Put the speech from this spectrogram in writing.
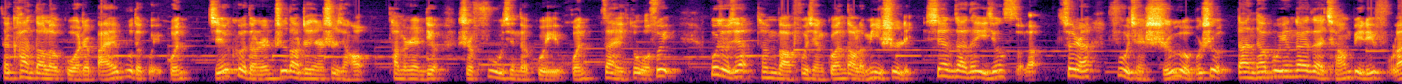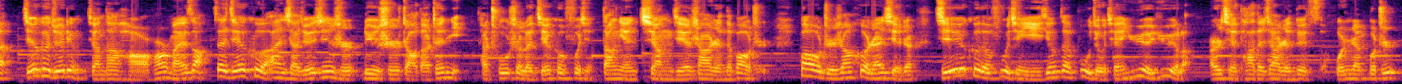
他看到了裹着白布的鬼魂。杰克等人知道这件事情后，他们认定是父亲的鬼魂在作祟。不久前，他们把父亲关到了密室里，现在他已经死了。虽然父亲十恶不赦，但他不应该在墙壁里腐烂。杰克决定将他好好埋葬。在杰克暗下决心时，律师找到珍妮，他出示了杰克父亲当年抢劫杀人的报纸。报纸上赫然写着，杰克的父亲已经在不久前越狱了，而且他的家人对此浑然不知。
